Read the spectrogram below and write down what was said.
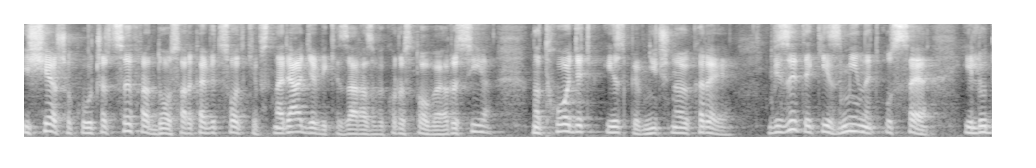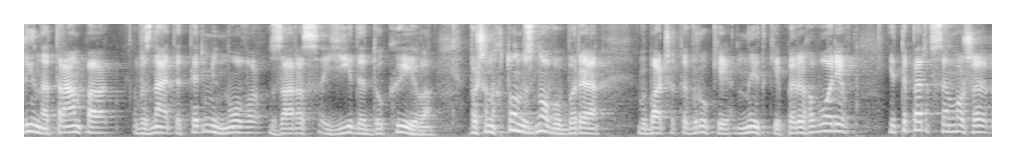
І ще шокуюча цифра до 40% снарядів, які зараз використовує Росія, надходять із Північної Кореї. Візит, який змінить усе, і людина Трампа, ви знаєте, терміново зараз їде до Києва. Вашингтон знову бере, ви бачите, в руки нитки переговорів, і тепер все може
